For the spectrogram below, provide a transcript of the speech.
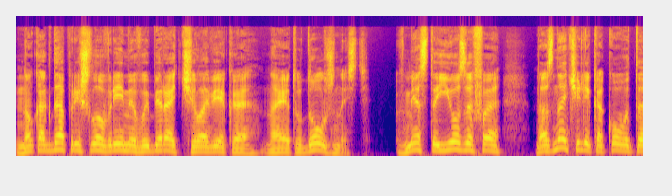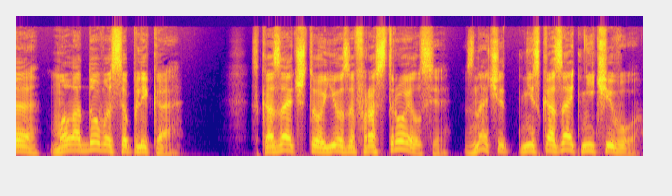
Но когда пришло время выбирать человека на эту должность, вместо Йозефа назначили какого-то молодого сопляка. Сказать, что Йозеф расстроился, значит не сказать ничего.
